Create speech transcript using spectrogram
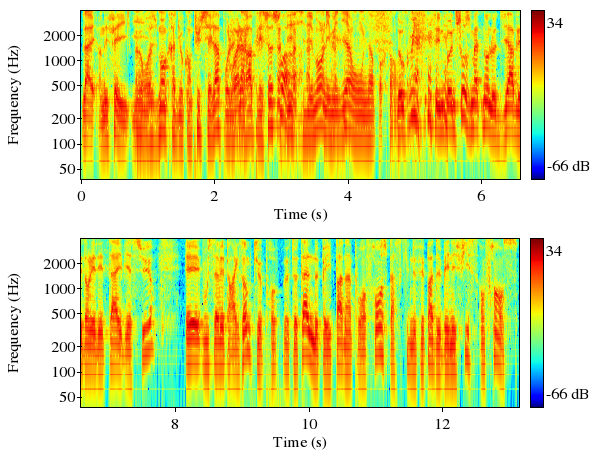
là, en effet, il, Heureusement que Radio Campus est là pour le Voilà. rappeler ce soir. Décidément, les médias ont une importance. Donc oui, c'est une bonne chose. Maintenant, le diable est dans les détails, bien sûr. Et vous savez, par exemple, que Total ne paye pas d'impôts en France parce qu'il ne fait pas de bénéfices en France.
